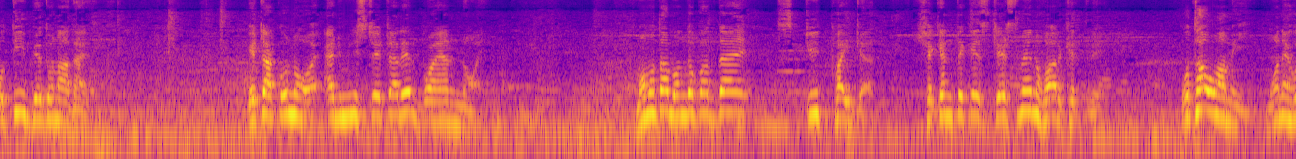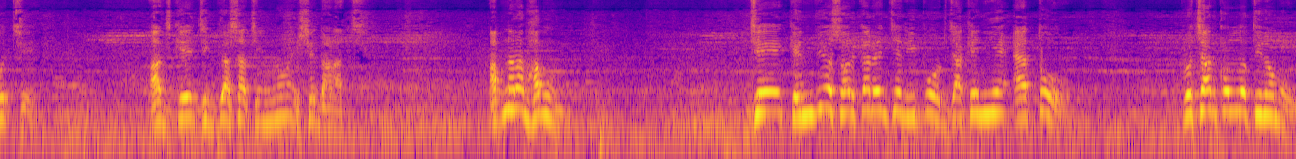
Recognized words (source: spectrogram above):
অতি বেদনাদায়ক। এটা কোনো অ্যাডমিনিস্ট্রেটরের বয়ান নয়। মমতা বন্দ্যোপাধ্যায় স্ট্রিট ফাইটার, সেখান থেকে স্টেটসম্যান হওয়ার ক্ষেত্রে। কোথাও আমি, মনে হচ্ছে, আজকে জিজ্ঞাসা চিহ্ন এসে দাঁড়াচ্ছে। আপনারা ভাবুন, যে কেন্দ্রীয় সরকারের যে রিপোর্ট, যাকে নিয়ে এত প্রচার করল তৃণমূল,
